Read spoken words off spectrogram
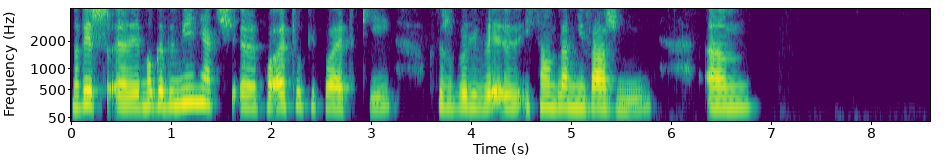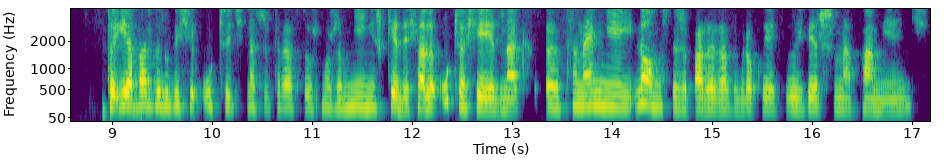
No wiesz, y, mogę wymieniać y, poetów i poetki, którzy byli i są dla mnie ważni. To ja bardzo lubię się uczyć, znaczy teraz to już może mniej niż kiedyś, ale uczę się jednak co najmniej, no myślę, że parę razy w roku jakiegoś wiersza na pamięć.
